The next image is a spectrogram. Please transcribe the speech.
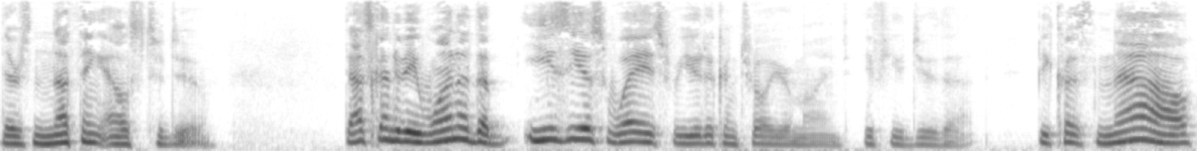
there's nothing else to do. That's going to be one of the easiest ways for you to control your mind if you do that. Because now,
